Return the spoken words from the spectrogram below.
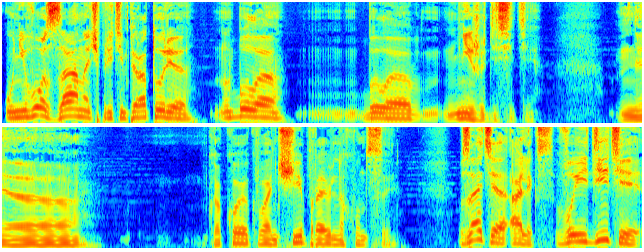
у него за ночь при температуре ну, было, было ниже 10. Э, какое кванчи, правильно, хунцы. Знаете, Алекс, вы идите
